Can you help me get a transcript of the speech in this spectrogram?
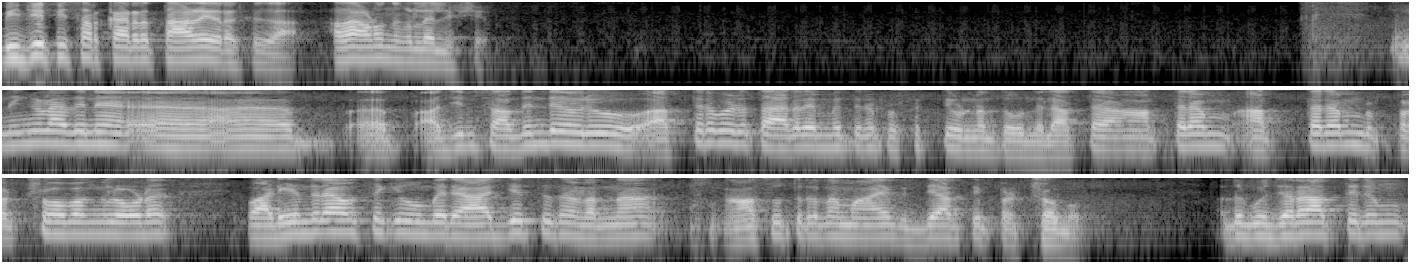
ബി സർക്കാരിനെ താഴെ ഇറക്കുക അതാണോ നിങ്ങളുടെ ലക്ഷ്യം? നിങ്ങളതിന് അജിംസ് അതിന്റെ ഒരു അത്തരമൊരു താരതമ്യത്തിന് പ്രസക്തി ഉണ്ടെന്ന് തോന്നുന്നില്ല. അത്ര അത്തരം അത്തരം പ്രക്ഷോഭങ്ങളോട് അടിയന്തരാവസ്ഥയ്ക്ക് മുമ്പ് രാജ്യത്ത് നടന്ന ആസൂത്രിതമായ വിദ്യാർത്ഥി പ്രക്ഷോഭം അത് ഗുജറാത്തിലും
